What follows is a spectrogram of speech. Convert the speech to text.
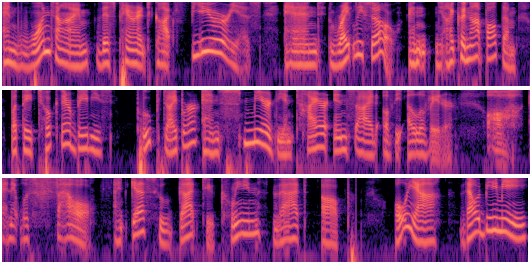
And one time, this parent got furious, and rightly so. And I could not fault them, but they took their baby's poop diaper and smeared the entire inside of the elevator. Oh, and it was foul. And guess who got to clean that up? Oh, yeah, that would be me,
